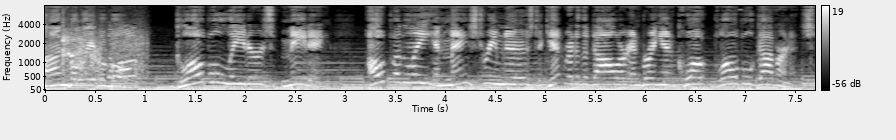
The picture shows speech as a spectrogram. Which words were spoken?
Unbelievable. Global leaders meeting openly in mainstream news to get rid of the dollar and bring in, quote, global governance.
